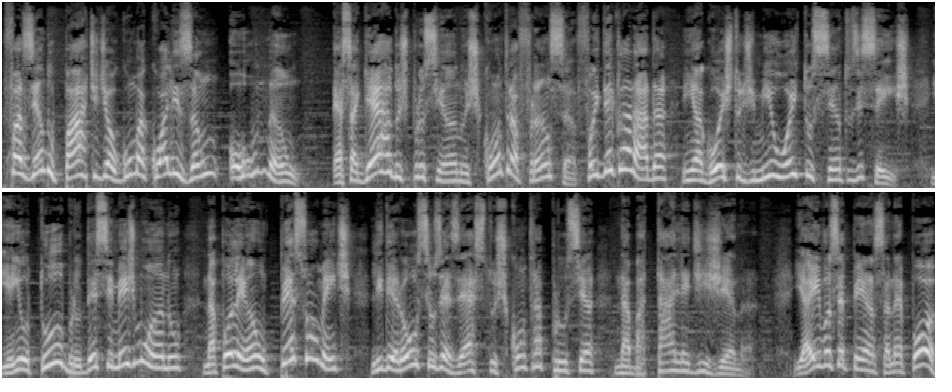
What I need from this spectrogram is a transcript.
fazendo parte de alguma coalizão ou não. Essa guerra dos prussianos contra a França foi declarada em agosto de 1806 e em outubro desse mesmo ano, Napoleão pessoalmente liderou seus exércitos contra a Prússia na Batalha de Jena. E aí você pensa, né? Pô,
